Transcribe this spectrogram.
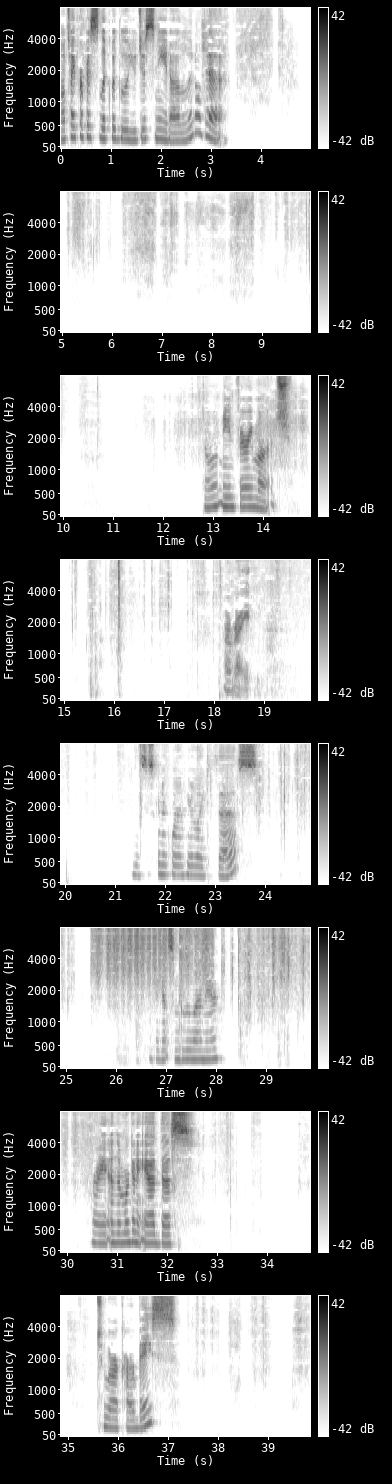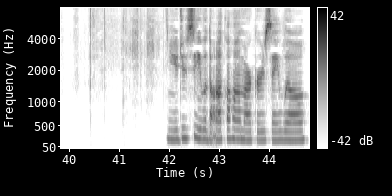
multi-purpose liquid glue, you just need a little bit. Don't need very much. All right. This is going to go on here like this. I, think I got some glue on there. All right, and then we're going to add this to our car base. You do see with the alcohol markers, they will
